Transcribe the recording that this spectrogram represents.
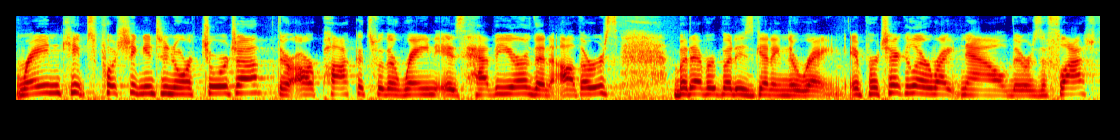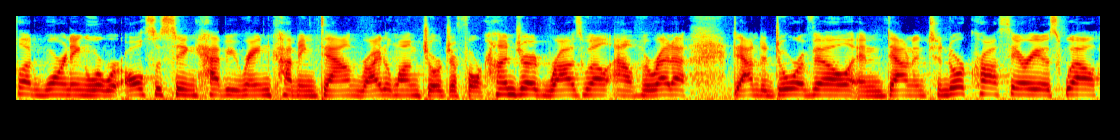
rain keeps pushing into North Georgia. There are pockets where the rain is heavier than others, but everybody's getting the rain. In particular, right now, there's a flash flood warning where we're also seeing heavy rain coming down right along Georgia 400, Roswell, Alpharetta, down to Doraville and down into Norcross area as well.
